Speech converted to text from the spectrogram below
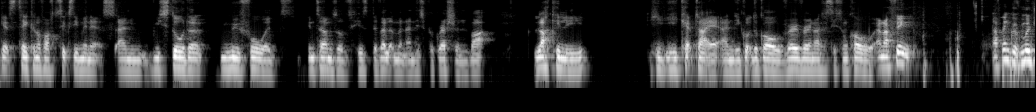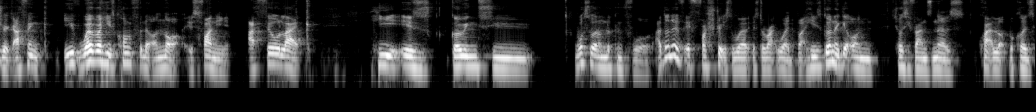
gets taken off after 60 minutes, and we still don't move forward in terms of his development and his progression. But luckily, he, he kept at it and he got the goal. Very, very nice to see some Cole. And I think I think with Mudryk, I think whether he's confident or not, it's funny. I feel like he is going to what's the word I'm looking for? I don't know if, if frustrates the word is the right word, but he's gonna get on Chelsea fans' nerves quite a lot because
